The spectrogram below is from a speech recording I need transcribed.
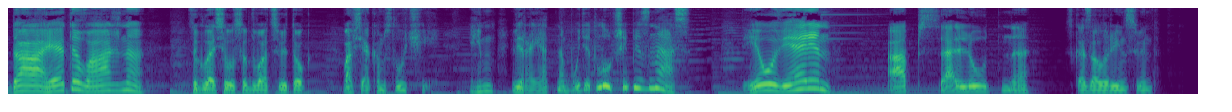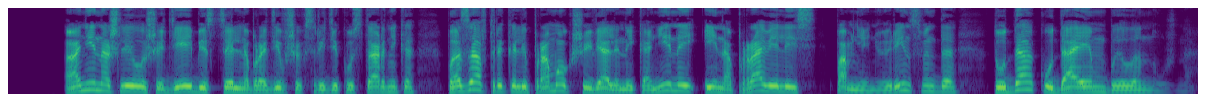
«Да, это важно», — согласился Два Цветок. «Во всяком случае, им, вероятно, будет лучше без нас». «Ты уверен?» «Абсолютно», — сказал Ринсвинд. Они нашли лошадей, бесцельно бродивших среди кустарника, позавтракали промокшей вяленой кониной и направились, по мнению Ринсвинда, туда, куда им было нужно.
